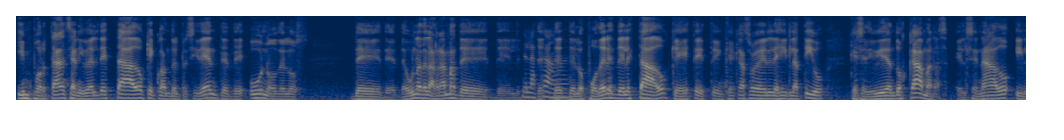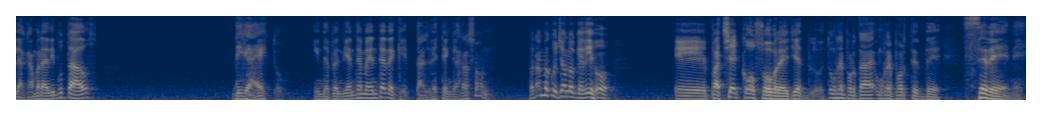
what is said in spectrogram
importancia a nivel de Estado que cuando el presidente de uno de los de, de- de una de las ramas de- de los poderes del Estado, que este, este, en este caso es el legislativo, que se divide en dos cámaras, el Senado y la Cámara de Diputados, diga esto, independientemente de que tal vez tenga razón. Pero vamos a escuchar lo que dijo eh, Pacheco sobre JetBlue. Esto es un, reportaje, un reporte de CDN.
